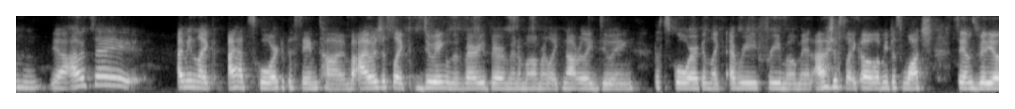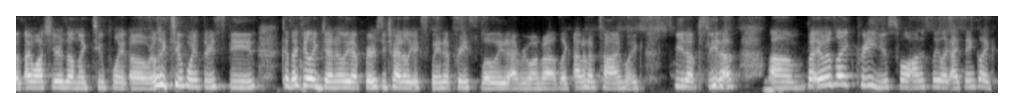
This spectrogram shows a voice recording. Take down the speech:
Mm-hmm. Yeah, I would say I mean, like I had schoolwork at the same time, but I was just like doing the very bare minimum or like not really doing the schoolwork and like every free moment. I was just like, oh, let me just watch Sam's videos. I watched yours on like 2.0 or like 2.3 speed because I feel like generally at first you try to like explain it pretty slowly to everyone, but I was like, I don't have time. Like, speed up, speed up. Yeah. Um, but it was like pretty useful, honestly. Like, I think like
